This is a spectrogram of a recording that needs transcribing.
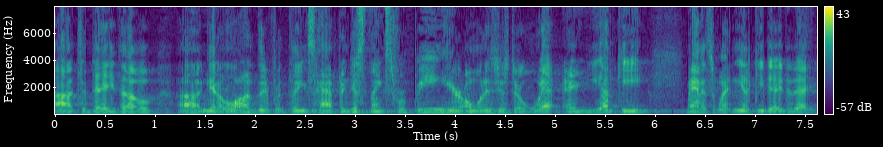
uh, today, though. Uh, again, a lot of different things happening. Just thanks for being here on what is just a wet and yucky, man, it's a wet and yucky day today.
